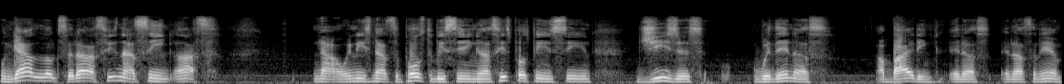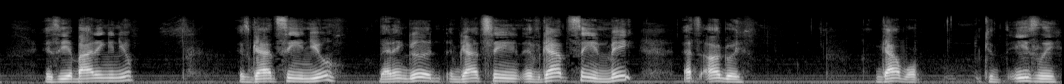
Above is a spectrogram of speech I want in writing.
When God looks at us, He's not seeing us. Now, and He's not supposed to be seeing us. He's supposed to be seeing Jesus within us, abiding in us, in us and Him. Is He abiding in you? Is God seeing you? That ain't good. If God's seeing if God's seeing me, that's ugly. God will could easily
